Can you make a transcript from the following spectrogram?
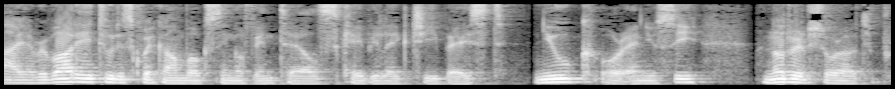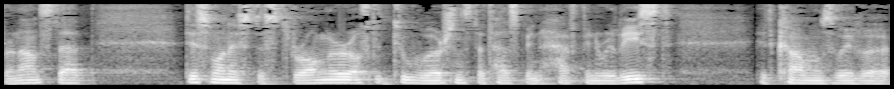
Hi everybody to this quick unboxing of Intel's Kaby Lake G based NUC or NUC. I'm not really sure how to pronounce that. This one is the stronger of the two versions that has been have been released. It comes with a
